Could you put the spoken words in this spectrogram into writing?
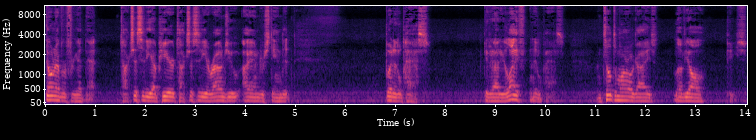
Don't ever forget that. Toxicity up here, toxicity around you. I understand it. But it'll pass. Get it out of your life and it'll pass. Until tomorrow, guys. Love y'all. Peace.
